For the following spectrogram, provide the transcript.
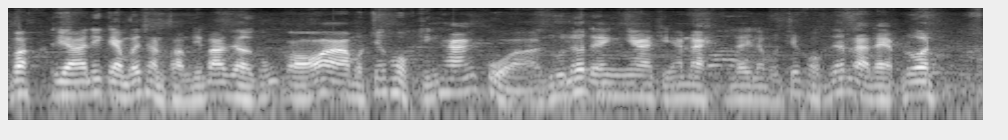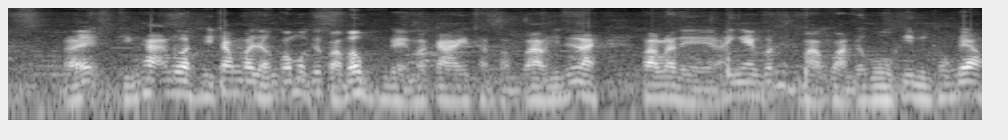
Vâng, thì à, đi kèm với sản phẩm thì bao giờ cũng có à, một chiếc hộp chính hãng của Julius anh nha chị em này. Đây là một chiếc hộp rất là đẹp luôn. Đấy, chính hãng luôn. Thì trong bao giờ cũng có một cái quả bông để mà cài sản phẩm vào như thế này. Hoặc là để anh em có thể bảo quản đồng hồ khi mình không đeo.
